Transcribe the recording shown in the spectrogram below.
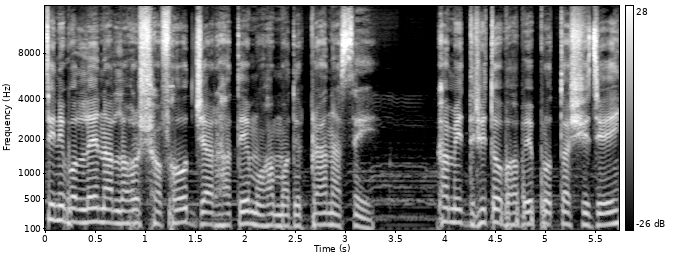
তিনি বললেন, আল্লাহর শপথ যার হাতে মোহাম্মদের প্রাণ আছে। আমি ধৃতভাবে প্রত্যাশী যে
